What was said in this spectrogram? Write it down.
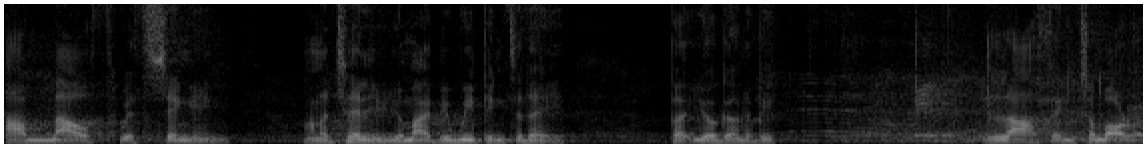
our mouth with singing. And I tell you, you might be weeping today, but you're going to be laughing tomorrow.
